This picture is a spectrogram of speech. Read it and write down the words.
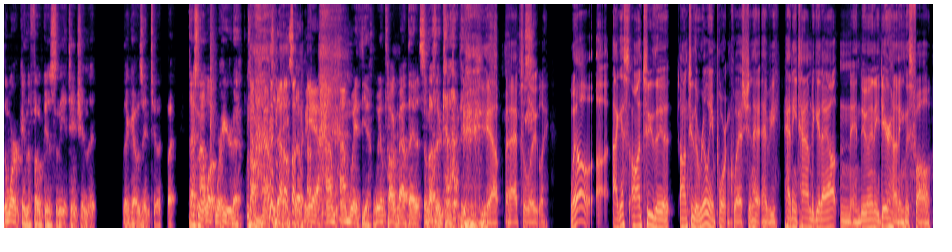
the work and the focus and the attention that that goes into it. But that's not what we're here to talk about today. no, so no. yeah, I'm I'm with you. We'll talk about that at some other time. yeah, absolutely. Well, uh, I guess onto the onto the really important question: Have you had any time to get out and, and do any deer hunting this fall?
